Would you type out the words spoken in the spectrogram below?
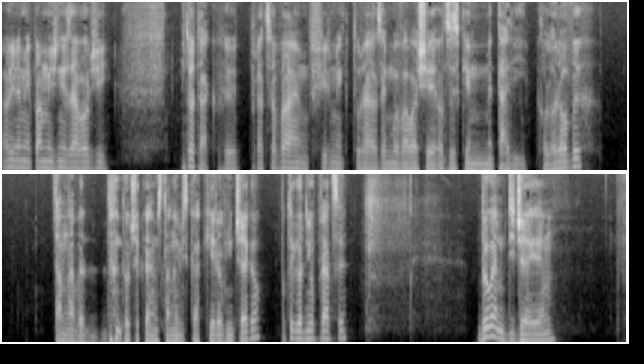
o ile mnie pamięć nie zawodzi, to tak, y, pracowałem w firmie, która zajmowała się odzyskiem metali kolorowych. Tam nawet doczekałem stanowiska kierowniczego po tygodniu pracy. Byłem DJ-em w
